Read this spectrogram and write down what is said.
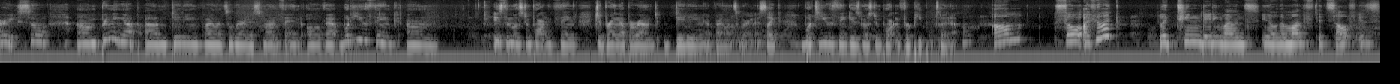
Alright, so um, bringing up um, Dating Violence Awareness Month and all of that, what do you think um, is the most important thing to bring up around dating violence awareness? Like, what do you think is most important for people to know? Um, so I feel like like teen dating violence, you know, the month itself is,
